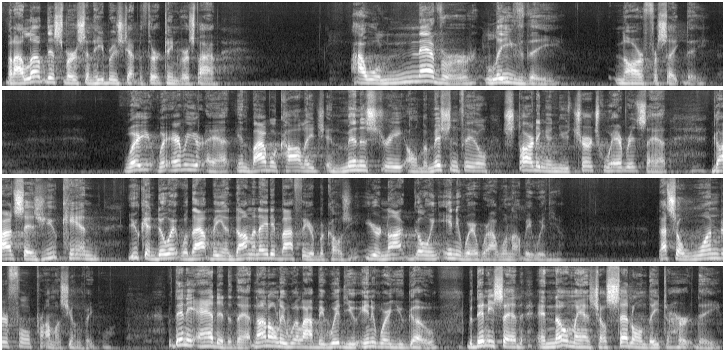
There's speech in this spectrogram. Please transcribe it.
But I love this verse in Hebrews chapter 13, verse 5. I will never leave thee nor forsake thee. Where wherever you're at, in Bible college, in ministry, on the mission field, starting a new church, wherever it's at, God says you can, you can do it without being dominated by fear because you're not going anywhere where I will not be with you. That's a wonderful promise, young people. But then he added to that, not only will I be with you anywhere you go, but then he said, and no man shall set on thee to hurt thee.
